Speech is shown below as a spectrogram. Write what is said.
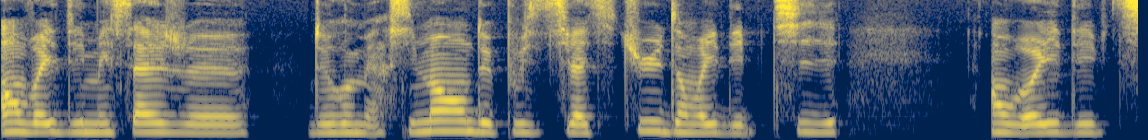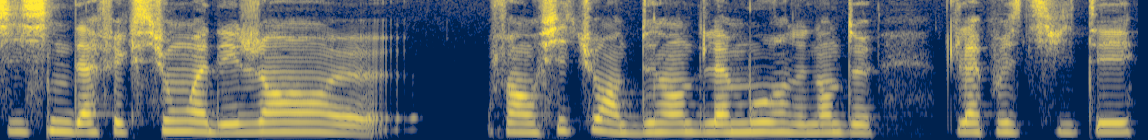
envoyer des messages euh, de remerciement, de positive attitude, envoyer des petits, envoyer des petits signes d'affection à des gens. enfin aussi, tu vois, en donnant de l'amour, en donnant de, de la positivité.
